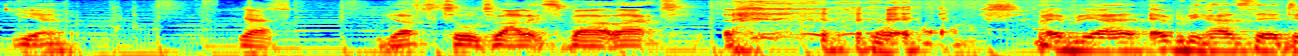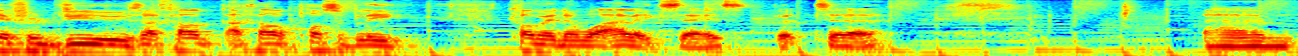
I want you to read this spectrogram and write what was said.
Yeah, yeah. You have to talk to Alex about that. everybody, everybody has their different views. I can't, I can't possibly comment on what Alex says, but, uh, um,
